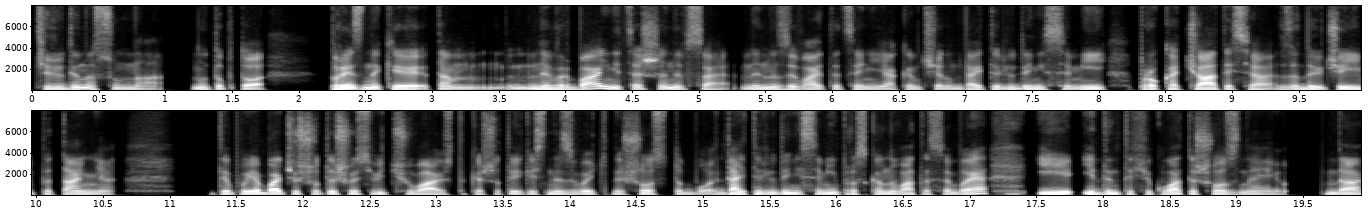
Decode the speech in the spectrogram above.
чи людина сумна. Ну тобто. Признаки там невербальні це ще не все. Не називайте це ніяким чином. Дайте людині самій прокачатися, задаючи їй питання. Типу, я бачу, що ти щось відчуваєш, таке, що ти якийсь незвичний. Що з тобою? Дайте людині самі просканувати себе і ідентифікувати, що з нею. Да?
